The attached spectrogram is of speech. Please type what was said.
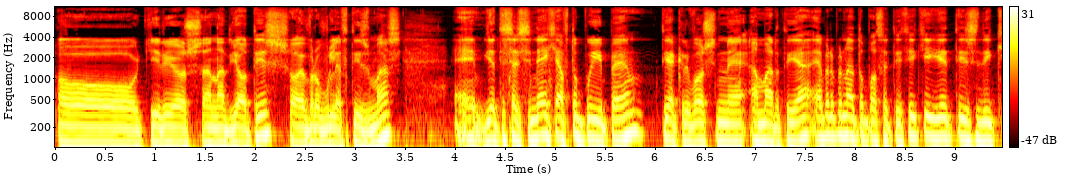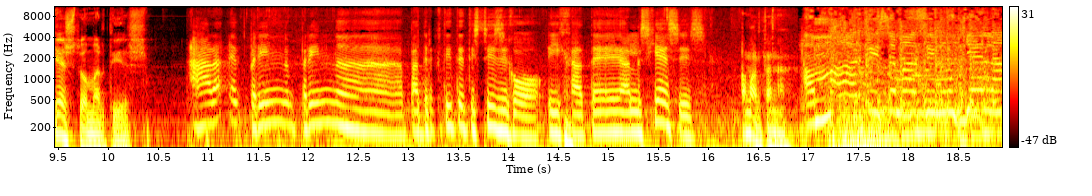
ο κύριος Αναδιώτης, ο ευρωβουλευτής μας, ε, γιατί σε συνέχεια αυτό που είπε, τι ακριβώς είναι αμαρτία, έπρεπε να τοποθετηθεί και για τις δικές του αμαρτίες. Άρα ε, πριν, πριν α, παντρευτείτε τη σύζυγο είχατε άλλες σχέσεις; Αμάρτανα. Αμάρτησε μαζί μου γέλα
